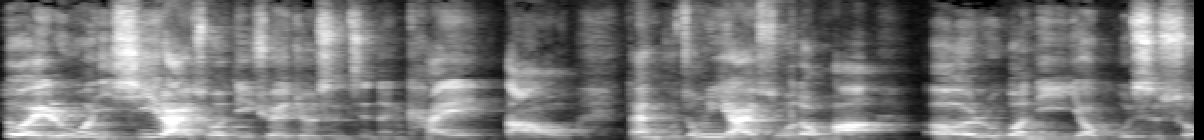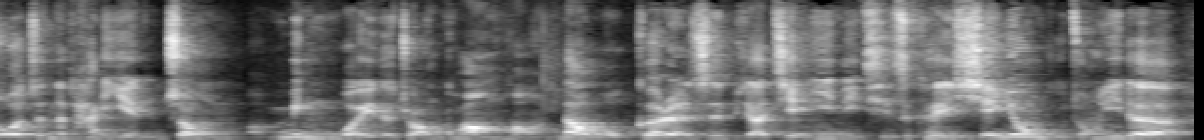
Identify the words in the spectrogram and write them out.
对，如果以西医来说，的确就是只能开刀。但古中医来说的话，呃，如果你又不是说真的太严重、命危的状况哈，那我个人是比较建议你，其实可以先用古中医的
